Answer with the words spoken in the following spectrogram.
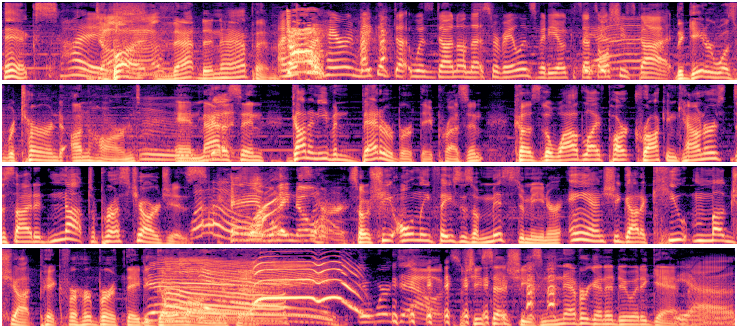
pics, God. but that didn't happen. I hope her hair and makeup do- was done on that surveillance video because that's all she's got. The gator was returned unharmed, Mm. and Madison got an even better birthday present because the wildlife park Croc Encounters decided not to press charges. Hey, well, they know her. So she only faces a misdemeanor and she got a cute mugshot pic for her birthday to go along with it. It worked out. So she says she's never going to do it again. Yeah.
